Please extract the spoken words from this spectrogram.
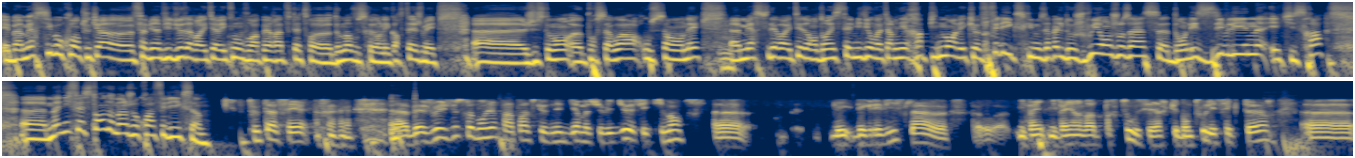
Eh ben merci beaucoup en tout cas euh, Fabien Villedieu d'avoir été avec nous. On vous rappellera peut-être euh, demain vous serez dans les cortèges, mais euh, justement euh, pour savoir où ça en est. Euh, merci d'avoir été dans, dans Estelle Midi. On va terminer rapidement avec euh, Félix qui nous appelle de Jouy en Josas dans les Yvelines et qui sera euh, manifestant demain, je crois, Félix. Tout à fait. Euh, ben, je voulais juste rebondir par rapport à ce que venait de dire Monsieur Vidieu. Effectivement, euh, les, les grévistes là, euh, il, va, il va y en avoir partout. C'est-à-dire que dans tous les secteurs, euh,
